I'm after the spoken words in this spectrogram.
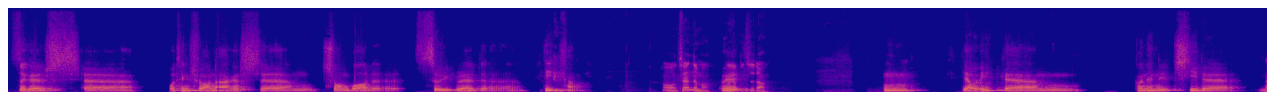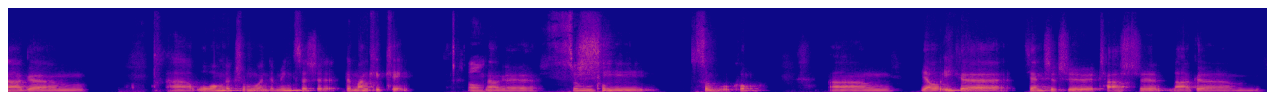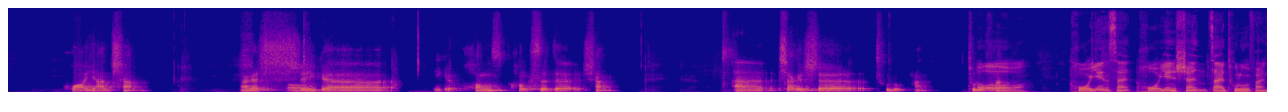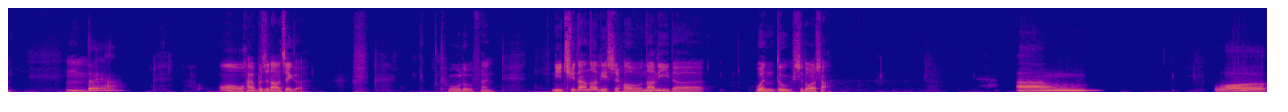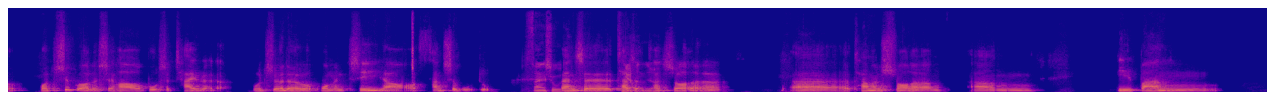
这个是呃我听说那个是、嗯中国的最热的地方，哦，真的吗？我也不知道。嗯，有一个嗯可能你记得那个嗯啊、我忘了中文的名字是 The Monkey King，哦，那个孙悟空。孙悟空，嗯，有一个电视剧，它是那个嗯火焰山，那个是一个、一个红红色的山，啊、这个是吐鲁番，吐鲁番，哦，火焰山，火焰山在吐鲁番。嗯，对啊，哦，我还不知道这个。吐鲁番，你去到那里时候，那里的温度是多少？嗯，我我去过的时候不是太热的，我觉得我们只要三十五度，三十五度。但是他他说了，呃，他们说了，嗯，一般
